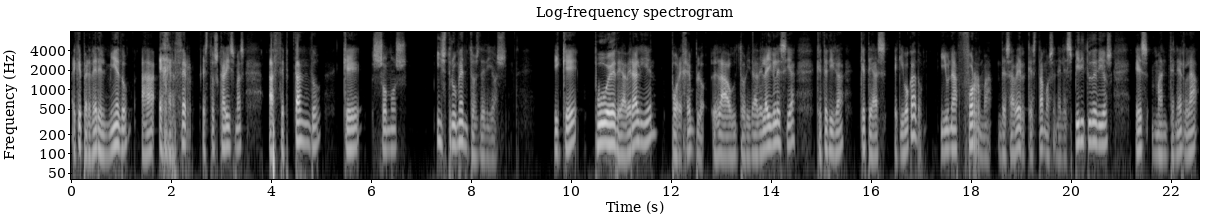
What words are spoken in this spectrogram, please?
hay que perder el miedo a ejercer estos carismas aceptando que somos instrumentos de Dios y que puede haber alguien por ejemplo, la autoridad de la Iglesia, que te diga que te has equivocado. Y una forma de saber que estamos en el Espíritu de Dios es mantener la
